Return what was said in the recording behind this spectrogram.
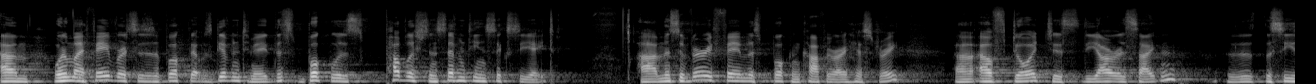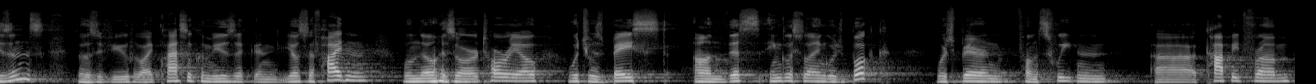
Um, one of my favorites is a book that was given to me. This book was published in 1768. Um, it's a very famous book in copyright history. Uh, auf Deutsch is Die Jahreszeiten, the, the seasons. Those of you who like classical music and Joseph Haydn will know his oratorio, which was based on this English language book, which Baron von Swieten uh, copied from,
